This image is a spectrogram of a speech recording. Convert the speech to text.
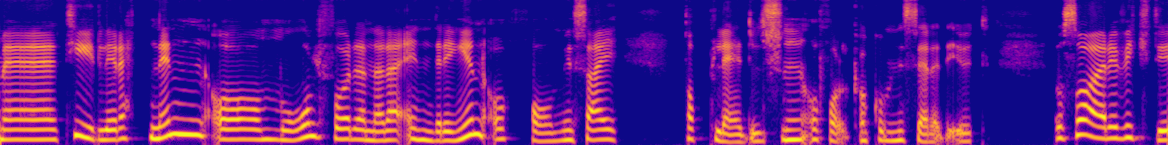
med tydelig retning og mål for denne endringen, og få med seg toppledelsen og folk og kommunisere de ut. Og så er det viktig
